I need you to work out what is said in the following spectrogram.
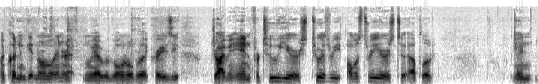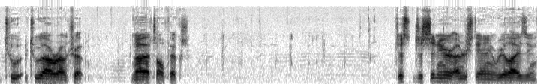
I couldn't get normal internet. And we were going over like crazy, driving in for two years, two or three, almost three years to upload in two two hour round trip. Now that's all fixed. Just just sitting here, understanding, realizing,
